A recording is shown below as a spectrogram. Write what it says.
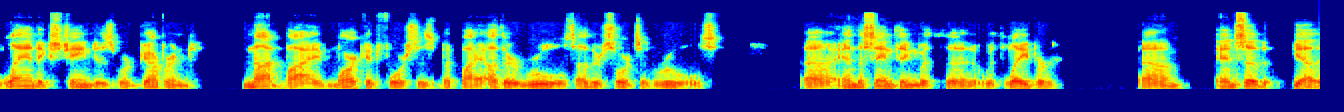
land exchanges were governed not by market forces, but by other rules, other sorts of rules, and the same thing with with labor. Um, and so yeah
